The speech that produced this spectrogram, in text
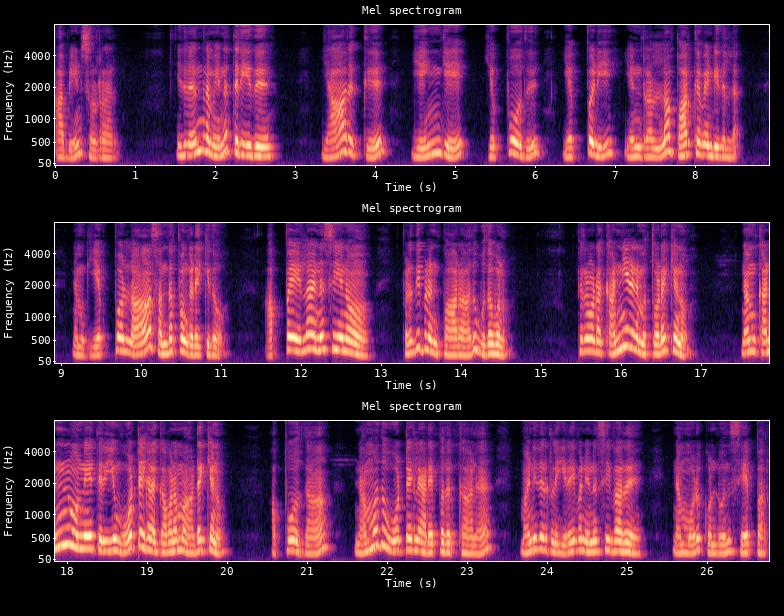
அப்படின்னு சொல்கிறாரு இதுலேருந்து நம்ம என்ன தெரியுது? யாருக்கு எங்கே எப்போது எப்படி என்றெல்லாம் பார்க்க வேண்டியதில்லை. நமக்கு எப்பெல்லாம் சந்தர்ப்பம் கிடைக்குதோ அப்போ எல்லாம் என்ன செய்யணும்? பிரதிபலன் பாராது உதவணும். பிறரோட கண்ணீரை நம்ம துடைக்கணும். நம் கண் முன்னே தெரியும் ஓட்டைகளை கவனமாக அடைக்கணும். அப்போது தான் நமது ஓட்டைகளை அடைப்பதற்கான மனிதர்களை இறைவன் என்ன செய்வார்? நம்மோடு கொண்டு வந்து சேர்ப்பார்.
